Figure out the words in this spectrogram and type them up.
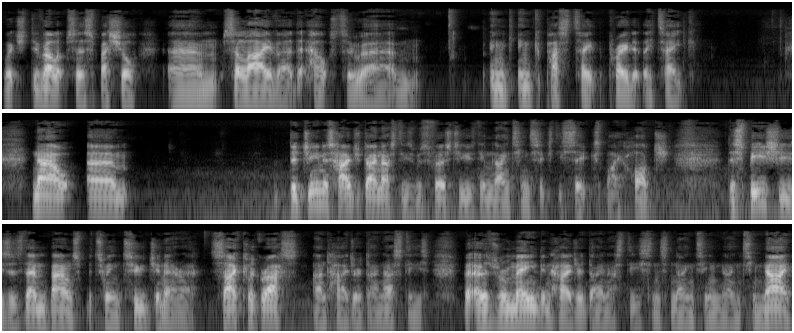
which develops a special um, saliva that helps to um, in incapacitate the prey that they take. Now, um, the genus Hydrodynastes was first used in 1966 by Hoge. The species has then bounced between two genera, Cyclagras and Hydrodynastes, but has remained in Hydrodynastes since 1999.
